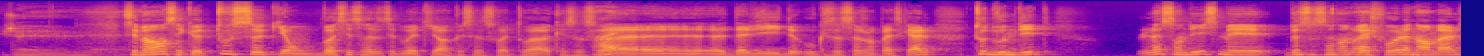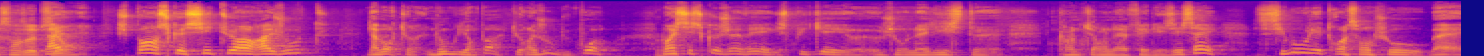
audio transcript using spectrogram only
Je... C'est marrant, c'est que tous ceux qui ont bossé sur cette voiture, que ce soit toi, que ce soit Ouais. euh, David ou que ce soit Jean-Pascal, toutes vous me dites la 110, mais 252 Ouais. chevaux, la normale, sans option. Je pense que si tu en rajoutes, d'abord, n'oublions pas, tu rajoutes du poids. Moi, c'est ce que j'avais expliqué euh, aux journalistes euh, quand on a fait les essais. Si vous voulez 300 chevaux, ben,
